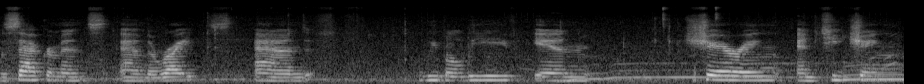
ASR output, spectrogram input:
the sacraments and the rites and we believe in sharing and teaching.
